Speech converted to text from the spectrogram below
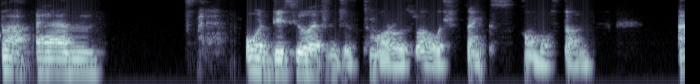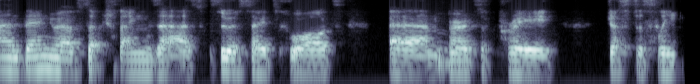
but um, on DC Legends of Tomorrow as well, which I think's almost done. And then you have such things as Suicide Squad, um, mm-hmm. Birds of Prey, Justice League,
